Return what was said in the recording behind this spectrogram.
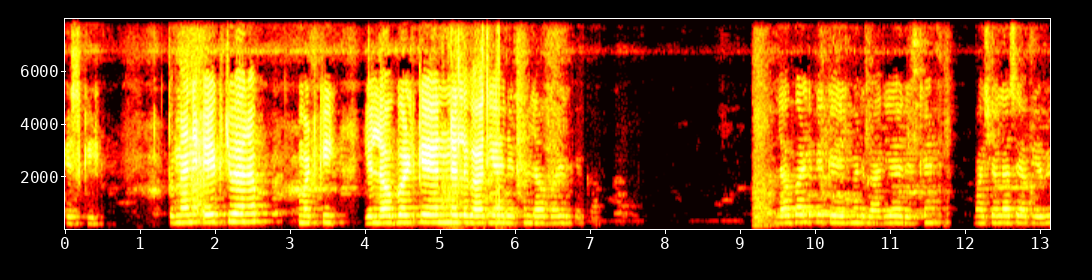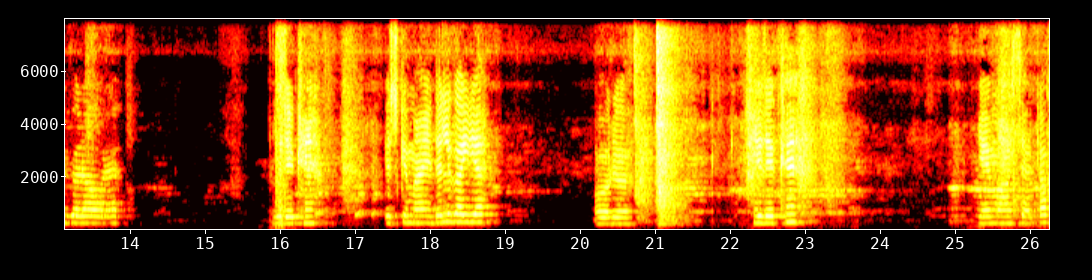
इसकी। तो मैंने एक जो है ना मटकी, ये लव बर्ड के अंदर लगा दिया है, देखें लव बर्ड के का। लव बर्ड के केज में लगा दिया है, देखें। माशाल्लाह से अब ये भी बड़ा हो रहा है। ये देखें। इसके मैं इधर लगाई है। और ये देखें, ये माँ सेटअप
